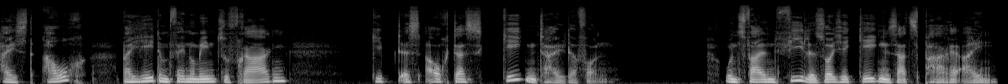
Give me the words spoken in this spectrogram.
heißt auch, bei jedem Phänomen zu fragen, gibt es auch das Gegenteil davon? Uns fallen viele solche Gegensatzpaare ein.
